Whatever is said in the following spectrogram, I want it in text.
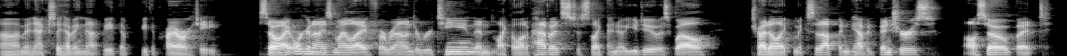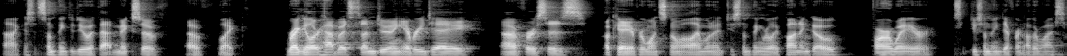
um, and actually having that be the be the priority. So I organize my life around a routine and like a lot of habits, just like I know you do as well. Try to like mix it up and have adventures also, but uh, I guess it's something to do with that mix of of like regular habits that I'm doing every day uh, versus okay, every once in a while I want to do something really fun and go far away or do something different otherwise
